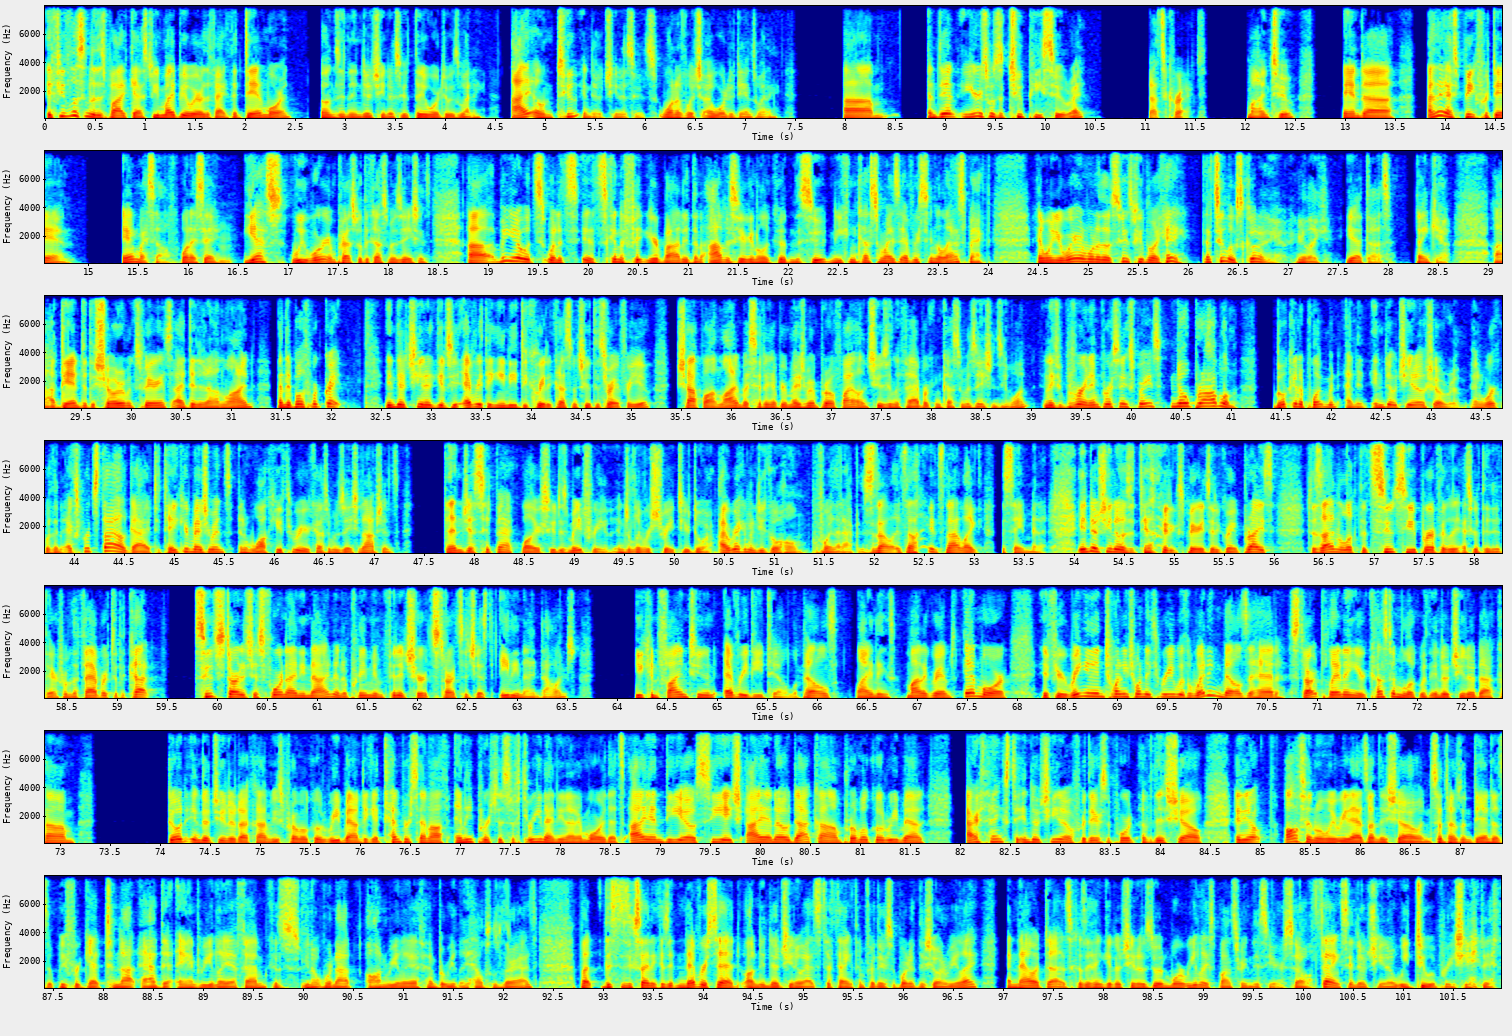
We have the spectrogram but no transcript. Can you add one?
if you've listened to this podcast, you might be aware of the fact that Dan Moren owns an Indochino suit that he wore to his wedding. I own two Indochino suits, one of which I wore to Dan's wedding. Um, and Dan, yours was a two piece suit, right? That's correct. mine too. And uh, I think I speak for Dan and myself when I say Hmm. yes, we were impressed with the customizations. Uh, but you know, it's when it's it's going to fit your body, then obviously you're going to look good in the suit, and you can customize every single aspect. And when you're wearing one of those suits, people are like, "Hey, that suit looks good on you," and you're like, "Yeah, it does." Thank you. Uh, Dan did the showroom experience. I did it online, and they both work great. Indochino gives you everything you need to create a custom suit that's right for you. Shop online by setting up your measurement profile and choosing the fabric and customizations you want. And if you prefer an in person experience, no problem. Book an appointment at an Indochino showroom and work with an expert style guide to take your measurements and walk you through your customization options. Then just sit back while your suit is made for you and delivered straight to your door. I recommend you go home before that happens. It's not it's not it's not like the same minute. Indochino is a tailored experience at a great price. Design a look that suits you perfectly. I see what they did there. From the fabric to the cut, Suits start at just $4.99 and a premium fitted shirt starts at just $89. You can fine tune every detail lapels, linings, monograms, and more. If you're ringing in 2023 with wedding bells ahead, start planning your custom look with Indochino.com. Go to Indochino.com, use promo code REBOUND to get 10% off any purchase of $3.99 or more. That's I N D O C H I N O.com, promo code REBOUND. Our thanks to Indochino for their support of this show. And, you know, often when we read ads on this show, and sometimes when Dan does it, we forget to not add the and Relay FM because, you know, we're not on Relay FM, but Relay helps us with our ads. But this is exciting because it never said on Indochino ads to thank them for their support of the show on Relay. And now it does because I think Indochino is doing more Relay sponsoring this year. So thanks, Indochino. We do appreciate it.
